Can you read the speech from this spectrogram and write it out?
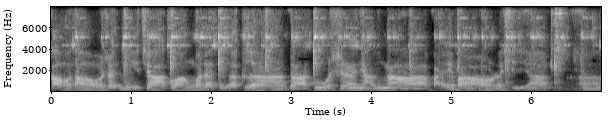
高到是你家庄，我这得个大杜十娘啊，白包的香啊！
